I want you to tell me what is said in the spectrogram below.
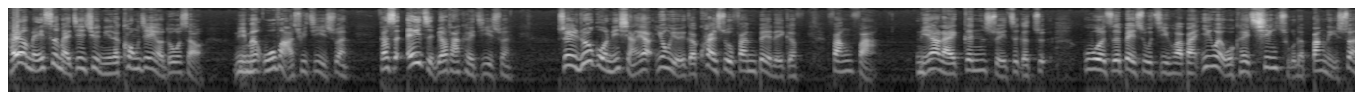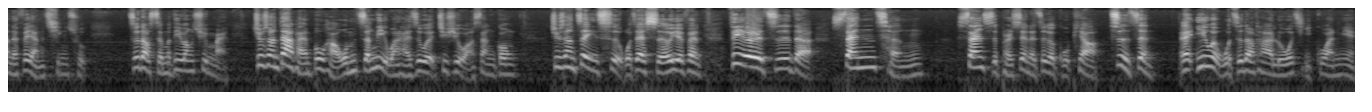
还有每一次买进去你的空间有多少，你们无法去计算。但是 A 指标它可以计算，所以如果你想要拥有一个快速翻倍的一个方法，你要来跟随这个最估二之倍数计划班，因为我可以清楚的帮你算的非常清楚，知道什么地方去买。就算大盘不好，我们整理完还是会继续往上攻。就像这一次我在十二月份第二支的三成。三十 percent 的这个股票自证，哎，因为我知道它的逻辑观念，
